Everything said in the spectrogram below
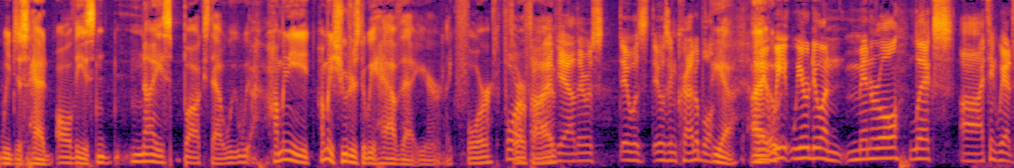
we just had all these n- nice bucks that we, we. How many how many shooters do we have that year? Like four, four, or five. Yeah, there was it was it was incredible. Yeah, I mean, I- we we were doing mineral licks. Uh, I think we had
